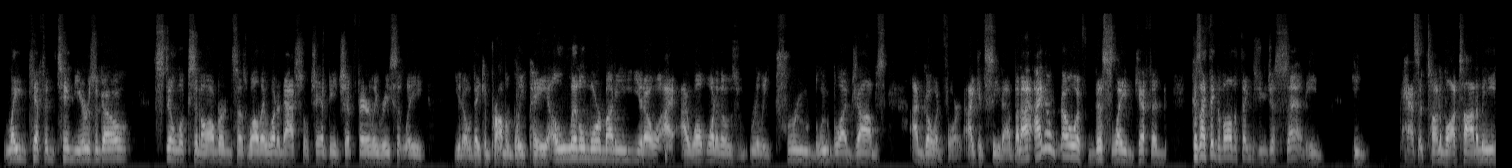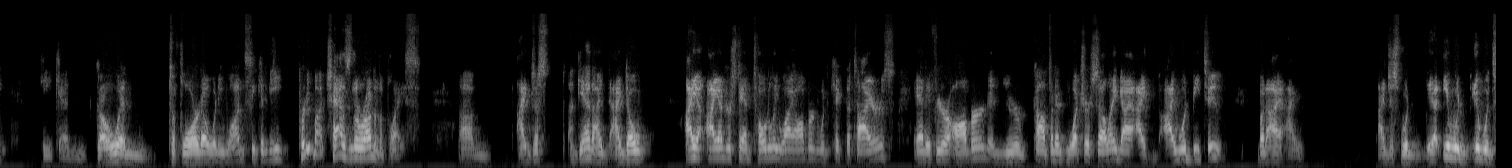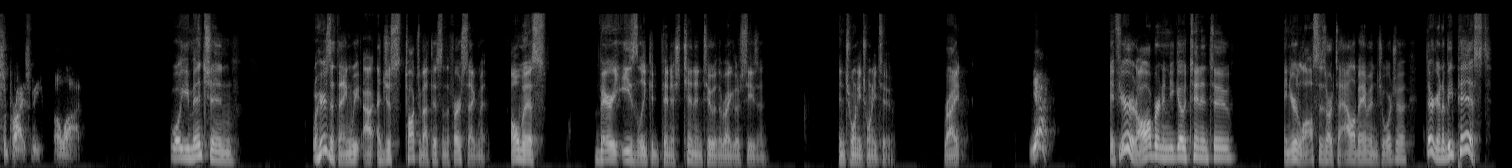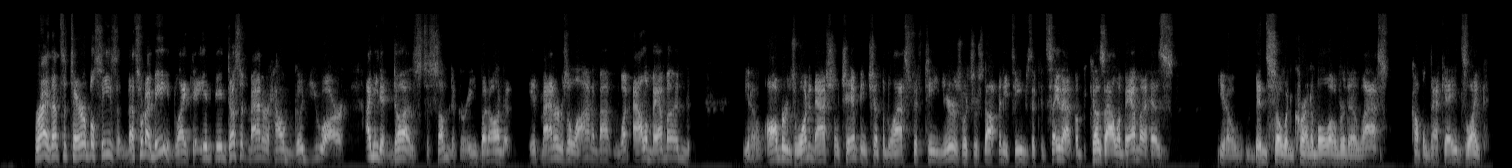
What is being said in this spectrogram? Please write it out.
Lane Kiffin ten years ago still looks at Auburn and says, "Well, they won a national championship fairly recently." you know they can probably pay a little more money you know i i want one of those really true blue blood jobs i'm going for it. I could see that. But i i don't know if this lane kiffin because i think of all the things you just said he he has a ton of autonomy. He can go in to florida when he wants. He can he pretty much has the run of the place. Um i just again i i don't I, I understand totally why Auburn would kick the tires. And if you're Auburn and you're confident what you're selling, I I, I would be too. But I, I I just would it would it would surprise me a lot. Well, you mentioned well, here's the thing. We I, I just talked about this in the first segment. Ole Miss very easily could finish 10 and 2 in the regular season in 2022. Right? Yeah. if you're at Auburn and you go 10 and 2 and your losses are to Alabama and Georgia, they're going to be pissed. Right. That's a terrible season. That's what I mean. Like, it, it doesn't matter how good you are. I mean, it does to some degree, but on it matters a lot about what Alabama and you know Auburn's won a national championship in the last 15 years, which there's not many teams that can say that. But because Alabama has, you know, been so incredible over the last couple decades, like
